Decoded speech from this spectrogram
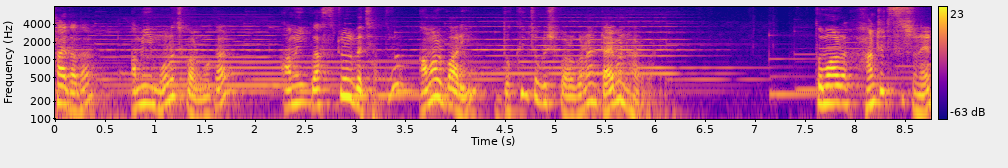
হাই দাদা। আমি মনোজ কর্মকার। আমি ক্লাস টুয়েলভের ছাত্র। আমার বাড়ি দক্ষিণ চব্বিশ পরগনার ডায়মন্ড হারবারে। তোমার হান্ড্রেড সেশনের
